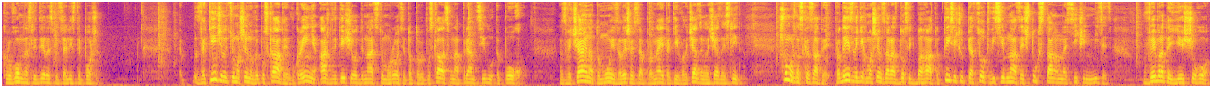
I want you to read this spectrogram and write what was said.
кругом наслідили спеціалісти Porsche. Закінчили цю машину випускати в Україні аж у 2011 році, тобто випускалась вона прям цілу епоху. Звичайно, тому і залишився про неї такий величезний величезний слід. Що можна сказати? Продається таких машин зараз досить багато. 1518 штук станом на січень місяць. Вибрати є з чого.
